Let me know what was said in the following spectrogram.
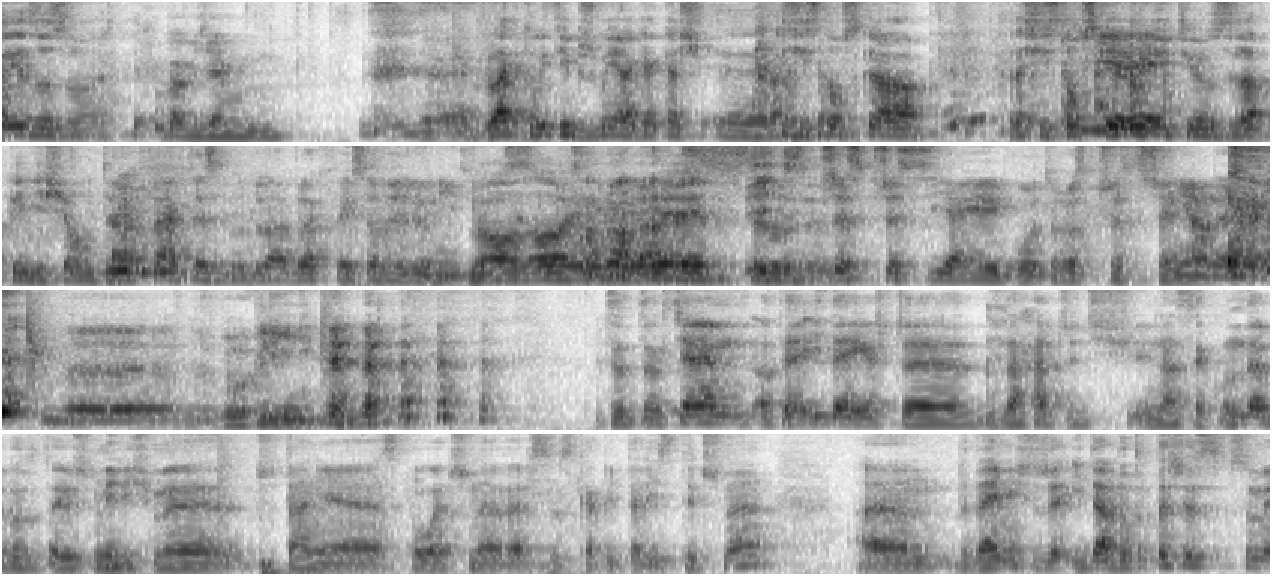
Jezus chyba widziałem... Nie Black to Tweety brzmi jak jakaś e, rasistowska, rasistowskie Looney Tunes z lat 50. Tak, tak, to jest bla, blackface'owy Looney Tunes. No, no, jest. Przez, przez, przez CIA było to rozprzestrzeniane w, w Brooklynie. To, to chciałem o tę ideę jeszcze zahaczyć na sekundę, bo tutaj już mieliśmy czytanie społeczne versus kapitalistyczne. Em, wydaje mi się, że Ida, bo to też jest w sumie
